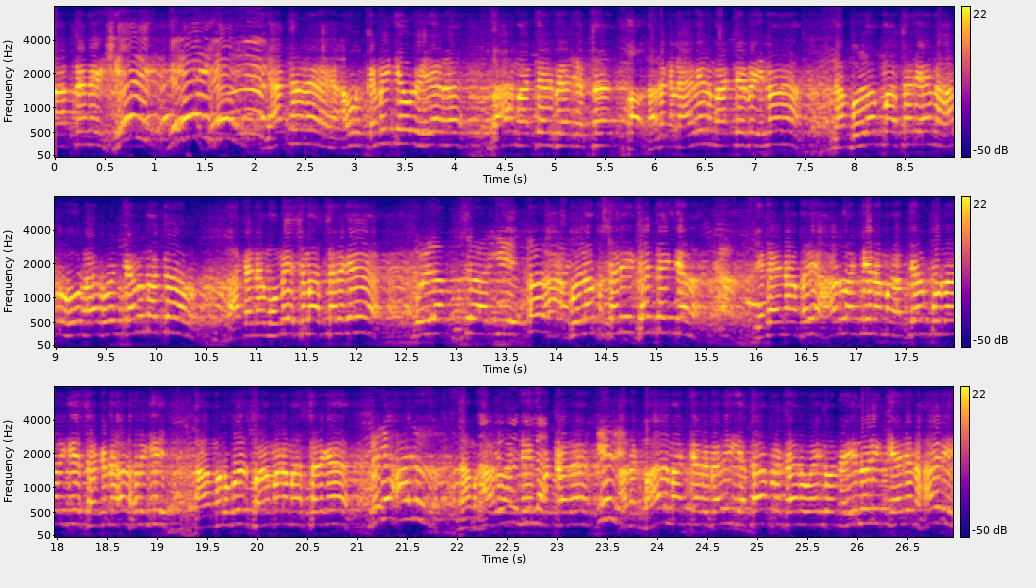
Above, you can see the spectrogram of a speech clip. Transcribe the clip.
ಮಾತನ್ನ ಹೇಳಿ. ಯಾಕಂದ್ರೆ ಅವ್ರ ಕಮಿಟಿ ಅವರು ಹೇಳ್ಯಾರ ಬಾ ಮಾತಾಡ್ಬೇಡ ಅದಕ್ಕೆ ನಾವೇನು ಮಾತಾಡ್ಬೇಕು? ಇನ್ನ ನಮ್ಮ ಬುಳ್ಳಪ್ಪ ಮಾಸ್ತರ್ ಏನು ಹಾರು ಹೋರ್ ಹಾರು ಅಂತ ಏನು ಮಾತಾಡೋರು? ಯಾಕಂದ್ರೆ ನಮ್ಮ ಉಮೇಶ್ ಮಾಸ್ತರ್ಗೆ ಬುಳ್ಳಪ್ಪ ಸರಿ ಕಂಡ ಐತೆ ಅದ. ಈಗ ನಾ ಬರೀ ಹಾಡು ಹಾಕಿ ನಮ್ಮ ಅಫಜಲ್ಪುರವ್ರಿಗೆ ಸಕನಾದವ್ರಿಗೆ ಆ ಮನಗುಳ ಸ್ವಾಮಣ್ಣ ಮಾಸ್ತರ್ಗೆ ನಮ್ಗೆ ಹಾಡು ಹಾಕಿ ಪ್ರಕಾರ ಅದಕ್ಕೆ ಭಾಳ ಮಾತಾಡಬೇಡ ಯಥಾ ಪ್ರಕಾರವಾಗಿ ಒಂದು ಐನೂಳಿ ಕೇಳಿನ ಹಾಡಿ.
